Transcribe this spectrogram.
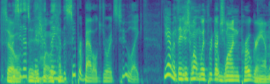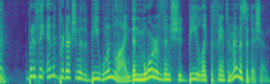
So But see, that's they what they had. They had one- the super battle droids too. Like Yeah, but they, they just went with production- one program. But if they ended production of the B1 line, then more of them should be like the Phantom Menace edition.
